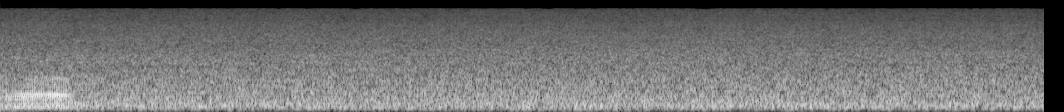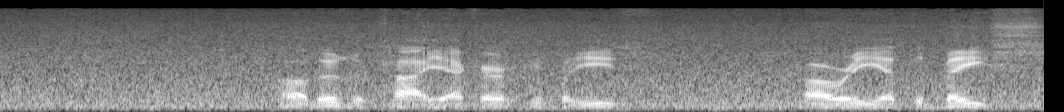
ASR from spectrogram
Uh, oh, there's a kayaker, but he's already at the base.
